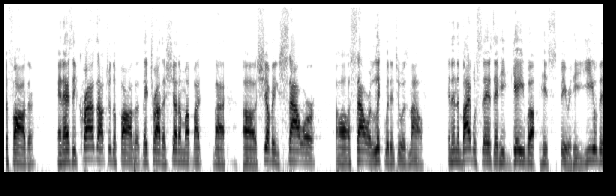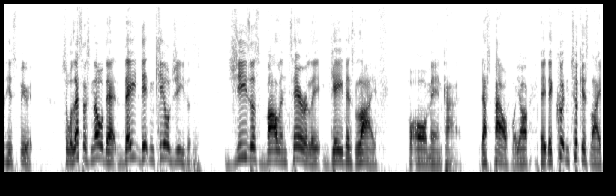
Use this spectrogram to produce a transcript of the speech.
the Father. And as he cries out to the Father, they try to shut him up by, by uh, shoving sour, uh, sour liquid into his mouth. And then the Bible says that he gave up his spirit, he yielded his spirit. So it lets us know that they didn't kill Jesus. Jesus voluntarily gave his life for all mankind. That's powerful, y'all. They, they couldn't took his life.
